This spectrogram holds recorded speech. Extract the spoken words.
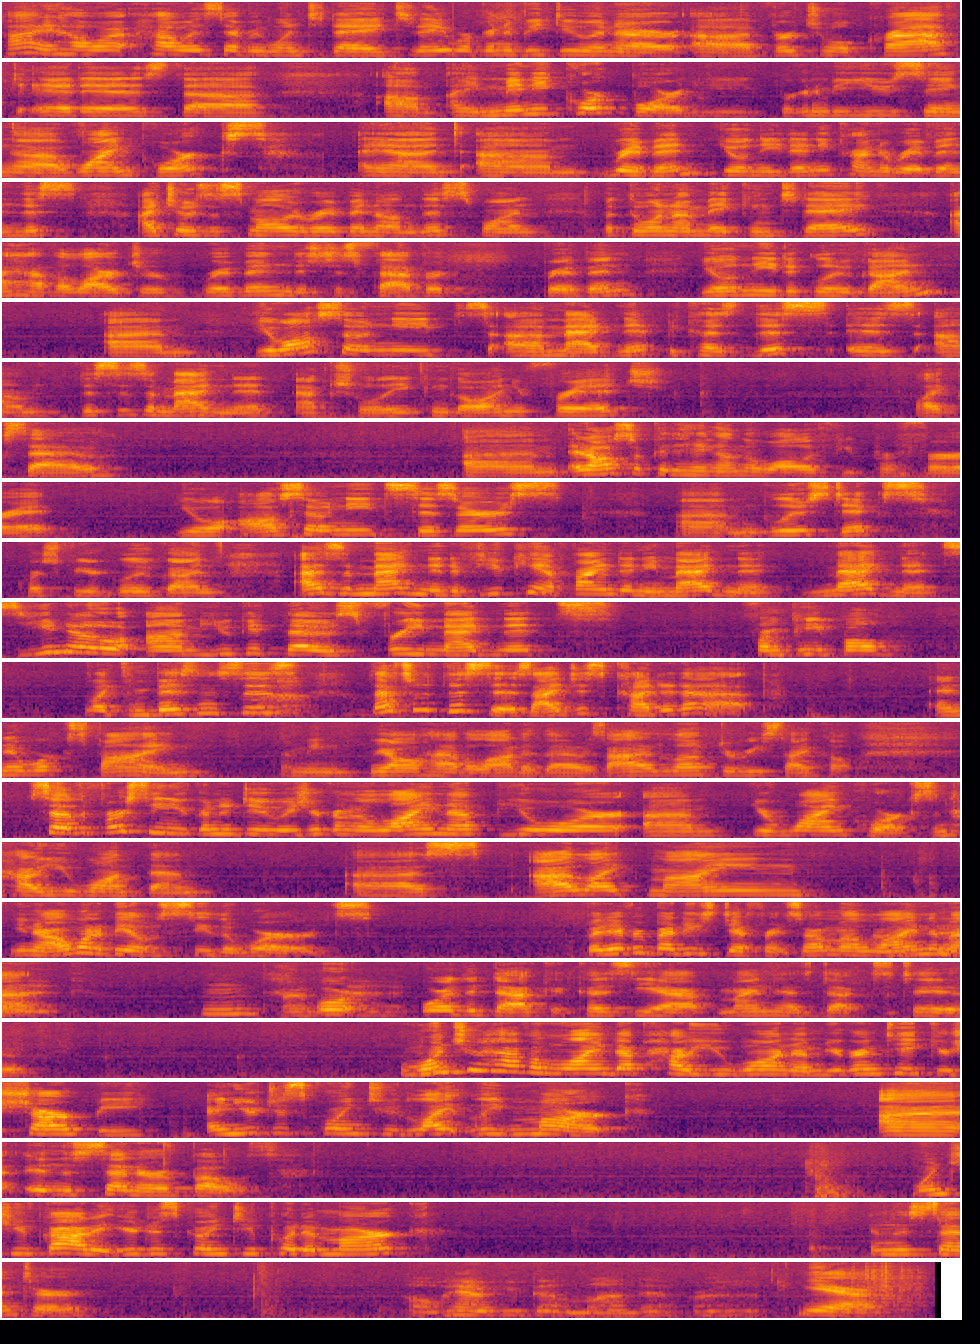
Hi, how, how is everyone today? Today we're going to be doing our uh, virtual craft. It is the um, a mini cork board. We're going to be using uh, wine corks and um, ribbon. You'll need any kind of ribbon. This I chose a smaller ribbon on this one, but the one I'm making today, I have a larger ribbon. This is fabric ribbon. You'll need a glue gun. Um, you also need a magnet because this is um, this is a magnet. Actually, You can go on your fridge, like so. Um, it also could hang on the wall if you prefer it. You will also need scissors, um, glue sticks, of course, for your glue gun. As a magnet, if you can't find any magnet magnets, you know, um, you get those free magnets from people, like from businesses. Wow. That's what this is. I just cut it up, and it works fine. I mean, we all have a lot of those. I love to recycle. So the first thing you're going to do is you're going to line up your um, your wine corks and how you want them. Uh, I like mine. You know, I want to be able to see the words, but everybody's different. So I'm going to line them up. Hmm? Or or duck. or the duck because yeah mine has ducks too once you have them lined up how you want them you're going to take your sharpie and you're just going to lightly mark uh, in the center of both. Once you've got it you're just going to put a mark in the center. Oh, have you got them lined up, right? yeah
